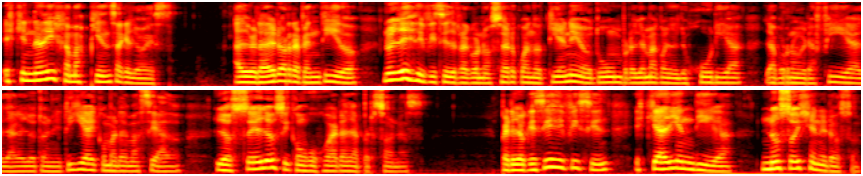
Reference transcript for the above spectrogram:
es que nadie jamás piensa que lo es. Al verdadero arrepentido no le es difícil reconocer cuando tiene o tuvo un problema con la lujuria, la pornografía, la glotonería y comer demasiado, los celos y con juzgar a las personas. Pero lo que sí es difícil es que alguien diga no soy generoso.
